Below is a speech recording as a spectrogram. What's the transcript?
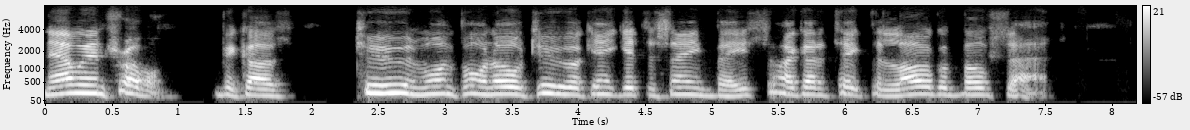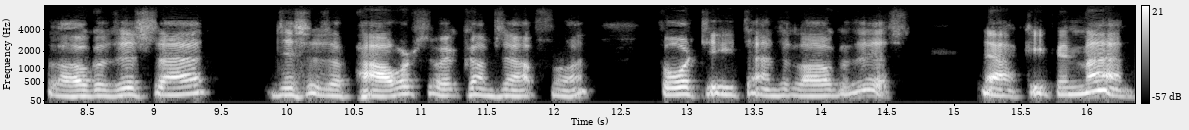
Now we're in trouble because 2 and 1.02, I can't get the same base, so I got to take the log of both sides. Log of this side, this is a power, so it comes out front. 4t times the log of this. Now, keep in mind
